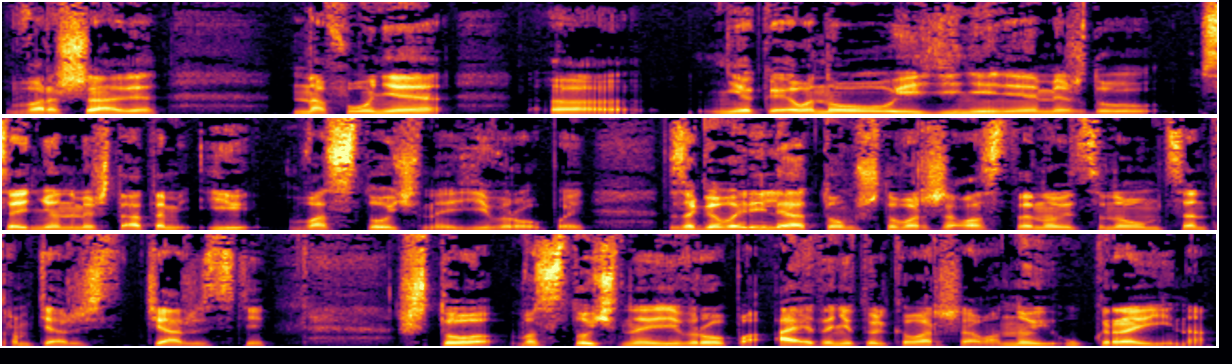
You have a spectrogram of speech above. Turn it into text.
в Варшаве, на фоне э, некоего нового единения между Соединенными Штатами и Восточной Европой, заговорили о том, что Варшава становится новым центром тяжести, тяжести, что Восточная Европа, а это не только Варшава, но и Украина,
